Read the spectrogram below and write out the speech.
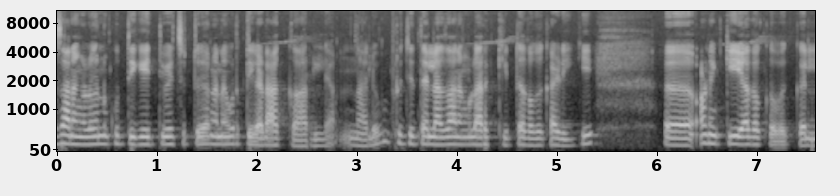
സാധനങ്ങൾ ഇങ്ങനെ കുത്തി കയറ്റി വെച്ചിട്ട് അങ്ങനെ വൃത്തികേടാക്കാറില്ല എന്നാലും ഫ്രിഡ്ജിലത്തെ എല്ലാ സാധനങ്ങളും ഇറക്കിയിട്ട് അതൊക്കെ കഴുകി ഉണക്കി അതൊക്കെ വെക്കൽ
